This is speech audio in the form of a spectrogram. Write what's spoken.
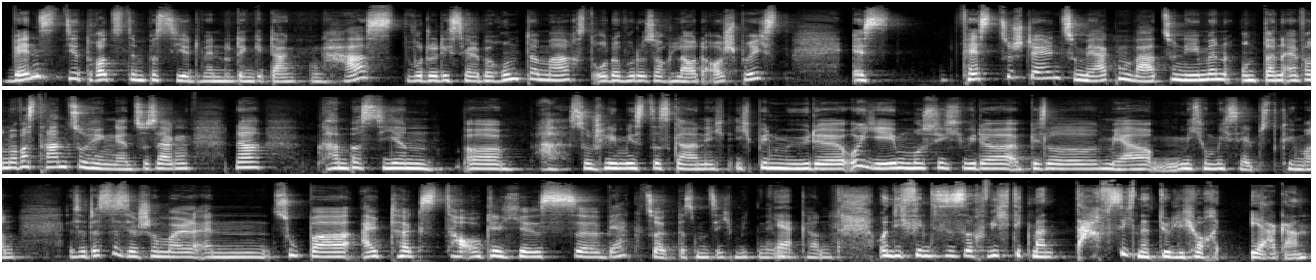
wenn es dir trotzdem passiert, wenn du den Gedanken hast, wo du dich selber runtermachst oder wo du es auch laut aussprichst, es festzustellen, zu merken, wahrzunehmen und dann einfach noch was dran zu hängen, zu sagen, na, kann passieren, äh, ah, so schlimm ist das gar nicht, ich bin müde, oh je, muss ich wieder ein bisschen mehr mich um mich selbst kümmern. Also das ist ja schon mal ein super alltagstaugliches äh, Werkzeug, das man sich mitnehmen ja. kann. Und ich finde, es ist auch wichtig, man darf sich natürlich auch ärgern,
